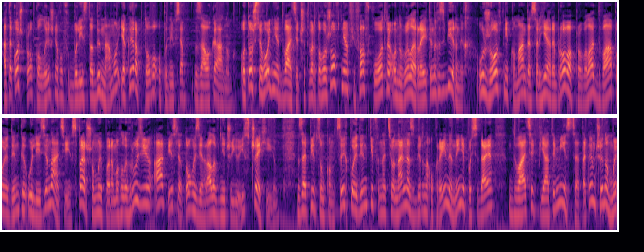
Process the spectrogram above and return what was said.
а також про колишнього футболіста Динамо, який раптово опинився за океаном. Отож, сьогодні, 24 жовтня, FIFA вкотре оновила рейтинг збірних. У жовтні команда Сергія Реброва провела два поєдинки у Лізі нації. Спершу ми перемогли Грузію, а після того зіграли в нічию із Чехією. За підсумком цих поєдинків національна збірна України нині посідає посідає 25 місце. Таким чином, ми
